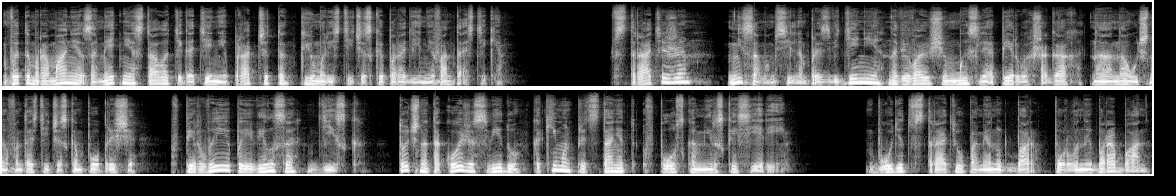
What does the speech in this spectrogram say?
В этом романе заметнее стало тяготение Пратчета к юмористической пародийной фантастике. В «Страте» же, не самом сильном произведении, навевающем мысли о первых шагах на научно-фантастическом поприще, впервые появился диск – Точно такой же с виду, каким он предстанет в плоскомирской серии. Будет в страте упомянут бар «Порванный барабан»,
